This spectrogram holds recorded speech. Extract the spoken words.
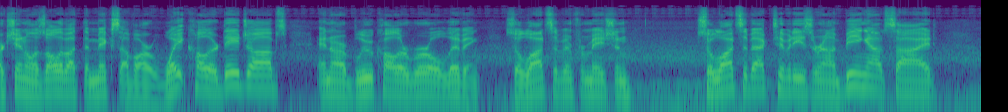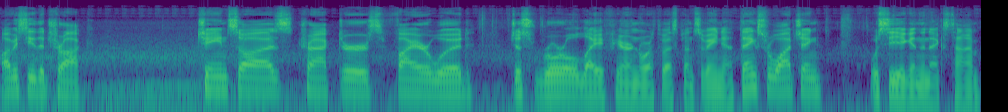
our channel is all about the mix of our white collar day jobs and our blue collar rural living. So lots of information. So lots of activities around being outside, obviously the truck, chainsaws, tractors, firewood, just rural life here in Northwest Pennsylvania. Thanks for watching. We'll see you again the next time.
